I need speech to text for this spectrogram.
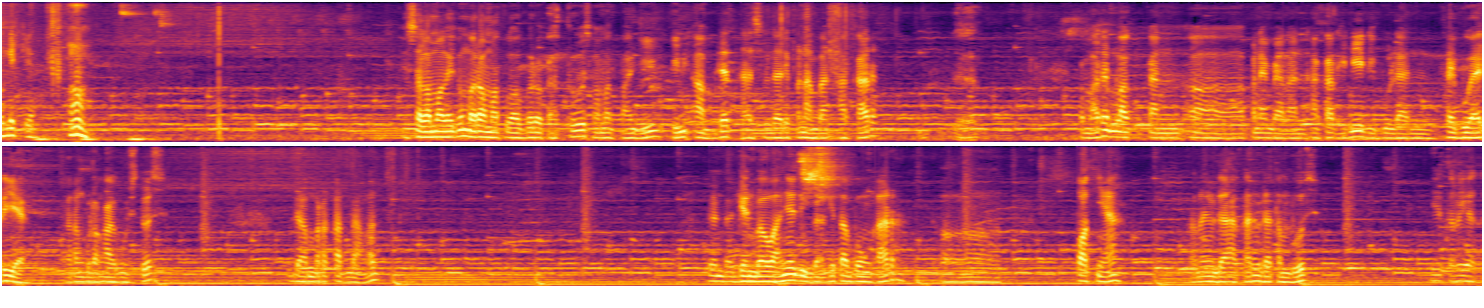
unik ya. Assalamualaikum warahmatullahi wabarakatuh. Selamat pagi. Ini update hasil dari penambahan akar. Kemarin melakukan uh, penempelan akar ini di bulan Februari ya. Sekarang bulan Agustus. Udah merekat banget. Dan bagian bawahnya juga kita bongkar uh, potnya. Karena udah akarnya udah tembus ini terlihat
